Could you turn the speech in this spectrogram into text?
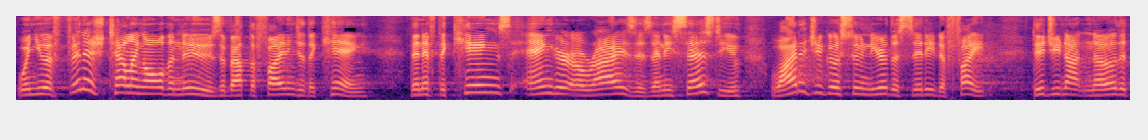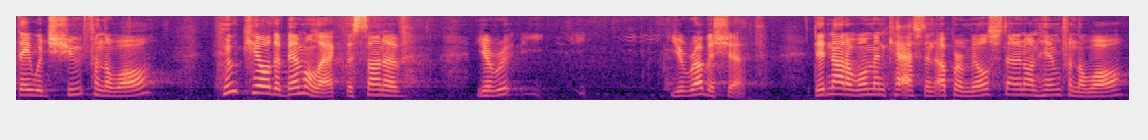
When you have finished telling all the news about the fighting to the king, then if the king's anger arises and he says to you, Why did you go so near the city to fight? Did you not know that they would shoot from the wall? Who killed Abimelech, the son of Yer-? Did not a woman cast an upper millstone on him from the wall?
